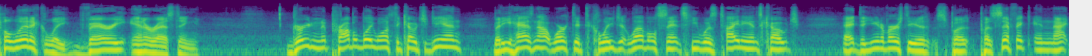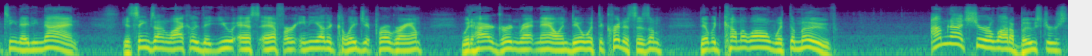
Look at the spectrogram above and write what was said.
politically. Very interesting. Gruden probably wants to coach again but he has not worked at the collegiate level since he was tight ends coach at the University of Pacific in 1989. It seems unlikely that USF or any other collegiate program would hire Gruden right now and deal with the criticism that would come along with the move. I'm not sure a lot of boosters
